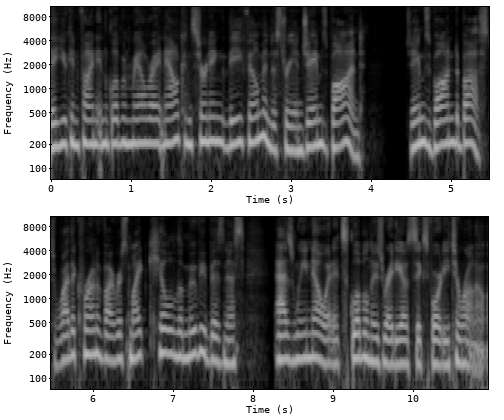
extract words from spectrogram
that you can find in the Globe and Mail right now concerning the film industry and James Bond. James Bond bust. Why the coronavirus might kill the movie business as we know it. It's Global News Radio 640 Toronto.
